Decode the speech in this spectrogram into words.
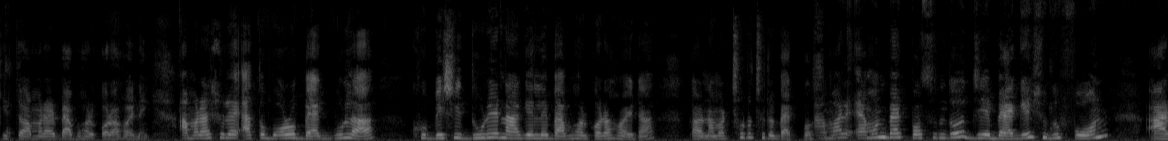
কিন্তু আমার আর ব্যবহার করা হয় নাই। আমার আসলে এত বড় ব্যাগগুলা খুব বেশি দূরে না গেলে ব্যবহার করা হয় না, কারণ আমার ছোট ছোট ব্যাগ পছন্দ। আমার এমন ব্যাগ পছন্দ যে ব্যাগে শুধু ফোন আর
